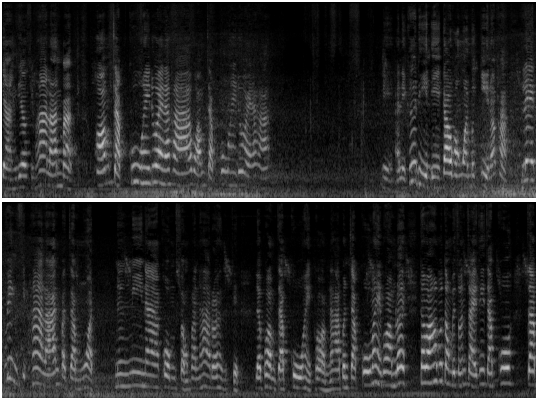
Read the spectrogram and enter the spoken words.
อย่างเดียว 15 ล้านบาท พร้อมจับคู่ให้ด้วยนะคะ พร้อมจับคู่ให้ด้วยนะคะ นี่ อันนี้คือ DNA เก่าของงวันเมื่อกี้เนาะค่ะ เลขวิ่ง 15 ล้านประจำงวด 1 มีนาคม 2567แล้วพร้อมจับคู่ให้พร้อมนะคะเพิ่นจับคู่มาให้พร้อมเลย แต่ว่าเขาไม่ต้องไปสนใจที่จับคู่จับ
